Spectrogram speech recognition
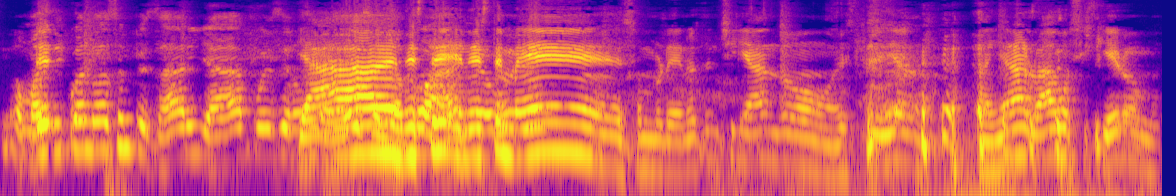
Nomás Eh, y cuando vas a empezar y ya puede ser un Ya, en mes, otro este, en año, este güey. mes, hombre, no estén chillando. Este día, mañana lo hago si quiero.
